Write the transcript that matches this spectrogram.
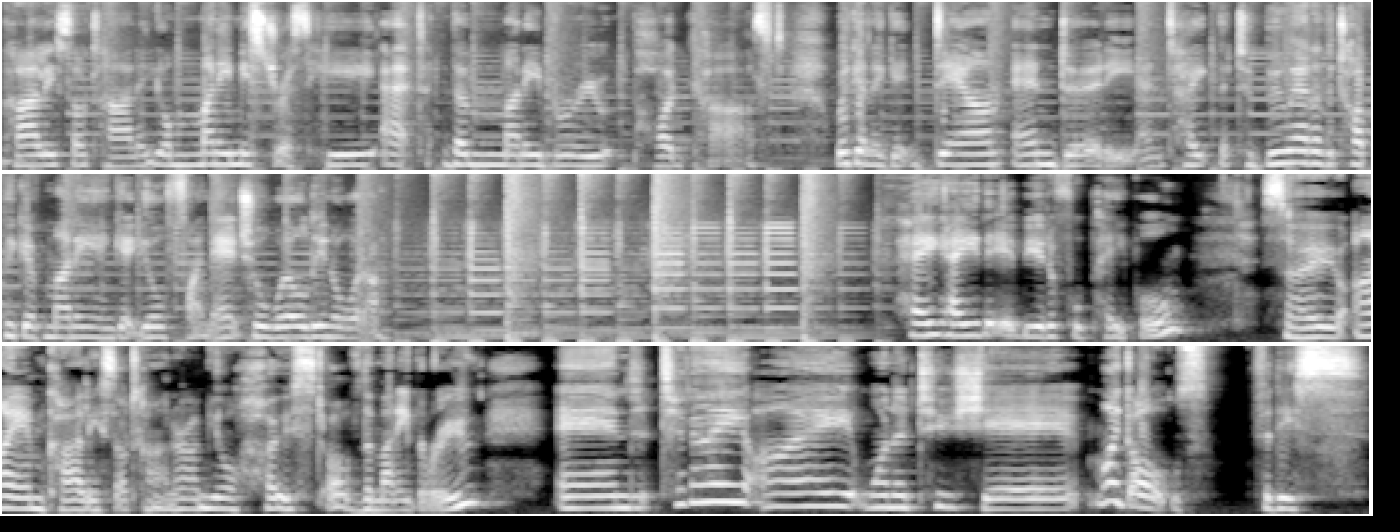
Kylie Sultana, your money mistress here at the Money Brew podcast. We're going to get down and dirty and take the taboo out of the topic of money and get your financial world in order. Hey, hey there, beautiful people. So, I am Kylie Sultana. I'm your host of the Money Brew. And today I wanted to share my goals for this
